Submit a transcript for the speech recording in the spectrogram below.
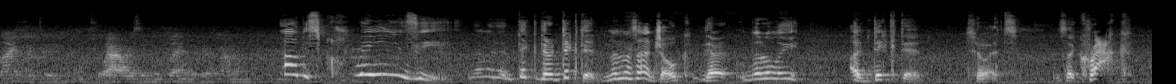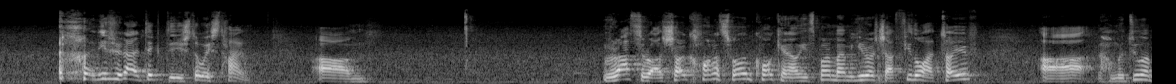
line for two, two hours and we're playing with your phone. Oh, this crazy. They're They're addicted. No, that's not a joke. They're literally addicted to it. It's like crack. and if you're not addicted, you still waste time. Um, V'rasara, shar tzrolim kol b'hem yiro shafilo hamaduma.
